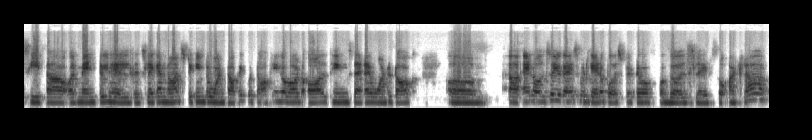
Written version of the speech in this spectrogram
sita or mental health. It's like i'm not sticking to one topic but talking about all things that i want to talk um, uh, and also you guys would get a perspective of a girl's life. So atla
